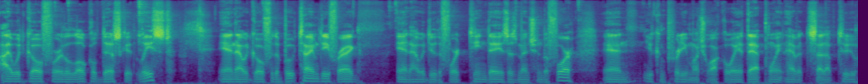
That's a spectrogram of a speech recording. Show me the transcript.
I would go for the local disk at least, and I would go for the boot time defrag, and I would do the 14 days as mentioned before, and you can pretty much walk away at that point and have it set up to,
